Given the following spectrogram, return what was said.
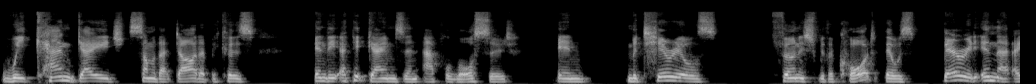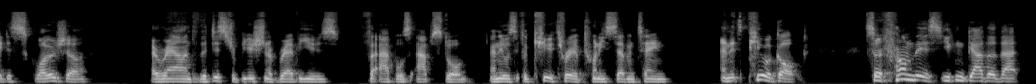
we can gauge some of that data because in the Epic Games and Apple lawsuit, in materials furnished with a court, there was buried in that a disclosure around the distribution of revenues for Apple's App Store. And it was for Q3 of 2017. And it's pure gold. So from this, you can gather that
